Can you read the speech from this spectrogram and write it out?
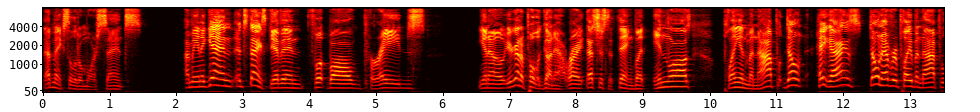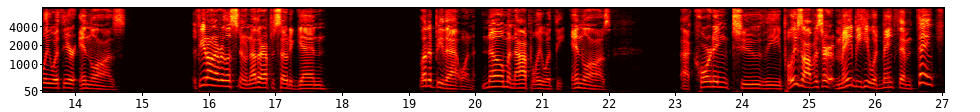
That makes a little more sense. I mean, again, it's Thanksgiving, football, parades. You know, you're going to pull a gun out, right? That's just a thing. But in laws, playing Monopoly. Don't, hey guys, don't ever play Monopoly with your in laws. If you don't ever listen to another episode again, let it be that one. No Monopoly with the in laws. According to the police officer, maybe he would make them think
